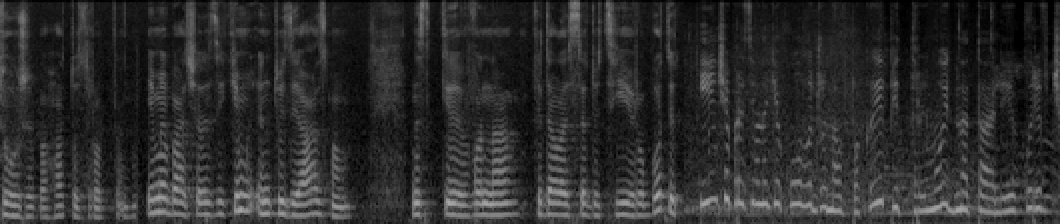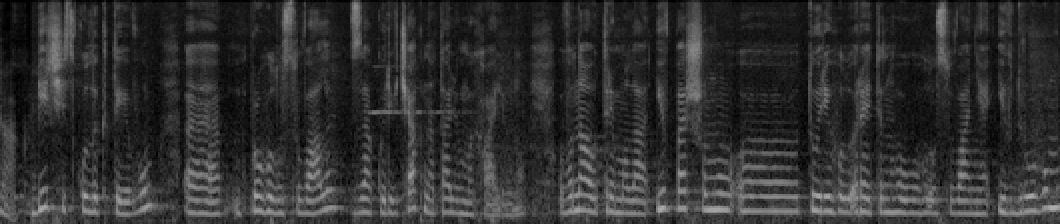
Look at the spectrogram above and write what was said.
дуже багато зроблено. І ми бачили, з яким ентузіазмом вона кидалася до цієї роботи. Інші працівники коледжу навпаки підтримують Наталію Курівчак. Більшість колективу е, проголосували за Корівчак Наталю Михайлівну. Вона отримала і в першому е, турі рейтингового голосування, і в другому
